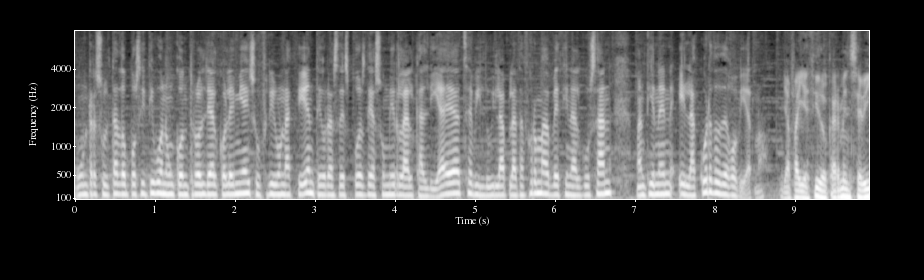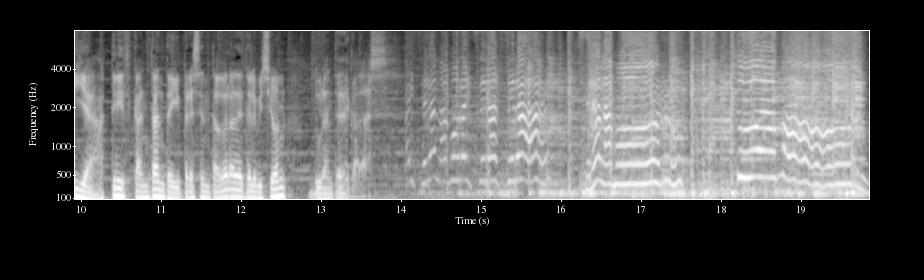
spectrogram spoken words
un resultado positivo en un control de alcoholemia y sufrir un accidente horas después de asumir la alcaldía. EH Bildu y la plataforma vecinal Gusán mantienen el acuerdo de gobierno. Ya ha fallecido Carmen Sevilla, actriz, cantante y presentadora de televisión durante décadas. Será el amor, será, será, será el amor, tu amor.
